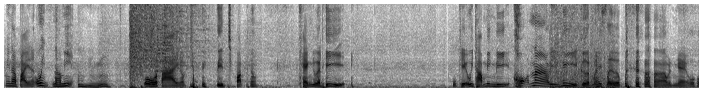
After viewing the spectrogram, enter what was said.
ไม่น่าไปนะโอ้ยนามิอืโอ้ตายครับ ติดช็อตครับ แข็งอยู่กับที่ โอเคอุ้ยทามมิ่งดีเคาะหน้าไปนี่เกิดมาให้เสิร์ฟเป็นไง โอ้โห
